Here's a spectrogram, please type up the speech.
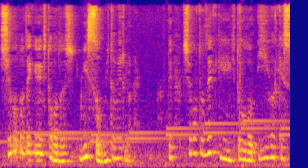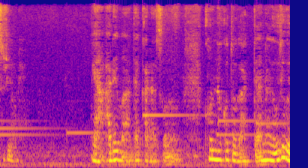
仕事できる人ほどミスを認めるよね。で仕事できへん人ほど言い訳するよね。いやあれはだからそのこんなことがあってあなんかうぐぐ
